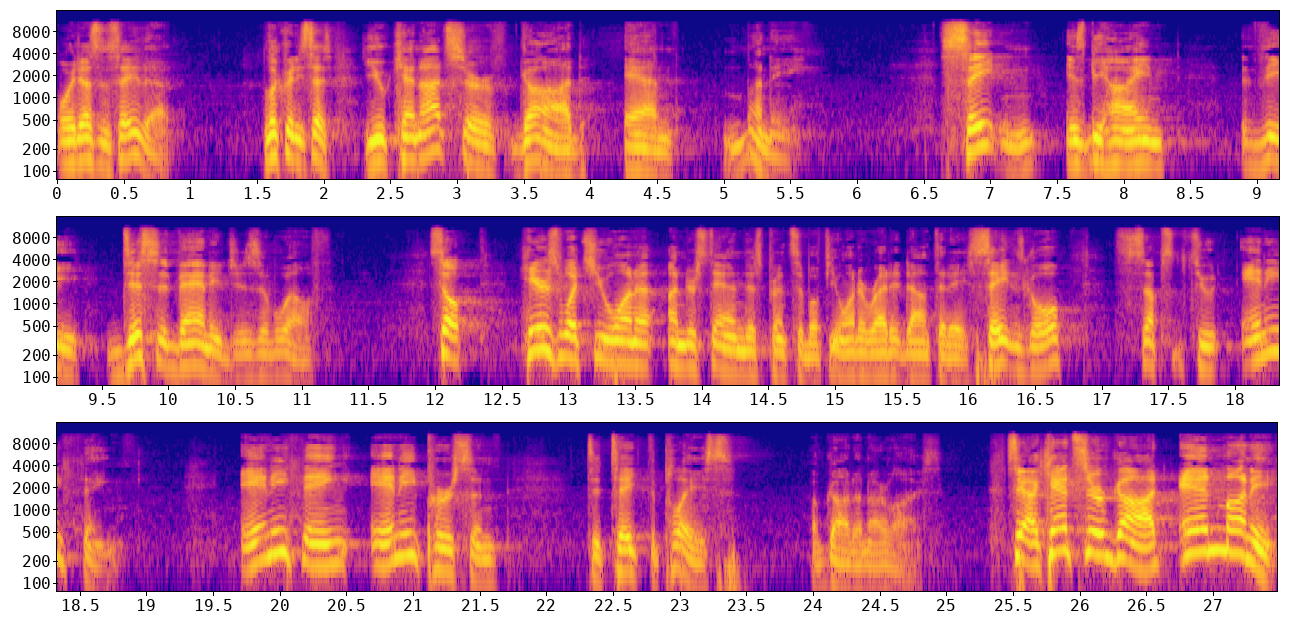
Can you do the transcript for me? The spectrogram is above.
Oh, he doesn't say that. Look what he says you cannot serve God and money. Satan is behind the disadvantages of wealth. So here's what you want to understand this principle if you want to write it down today. Satan's goal substitute anything, anything, any person to take the place of God in our lives. See, I can't serve God and money,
